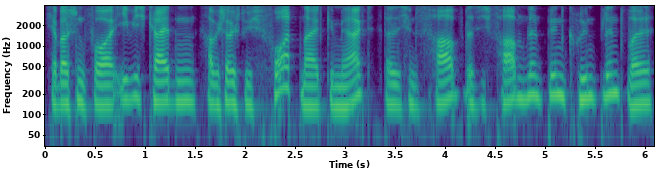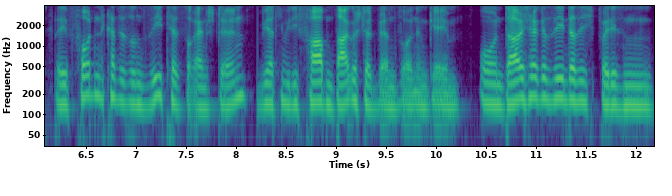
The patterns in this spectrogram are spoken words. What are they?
Ich habe ja schon vor Ewigkeiten, habe ich glaube ich durch Fortnite gemerkt, dass ich in Farb, dass ich farbenblind bin, grünblind, weil bei Fortnite kannst du ja so einen Sehtest auch einstellen, wie, wie die Farben dargestellt werden sollen im Game. Und da habe ich ja gesehen, dass ich bei diesem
